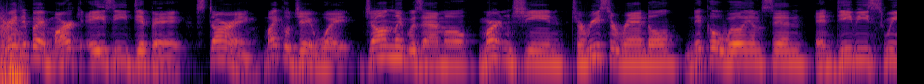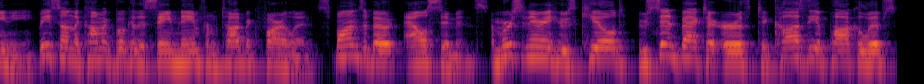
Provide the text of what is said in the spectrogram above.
Directed by Mark A.Z. Dippé, starring Michael Jai White, John Leguizamo, Martin Sheen, Theresa Randle, Nicol Williamson, and D.B. Sweeney. Based on the comic book of the same name from Todd McFarlane, Spawn's about Al Simmons, a mercenary who's killed, who's sent back to Earth to cause the apocalypse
